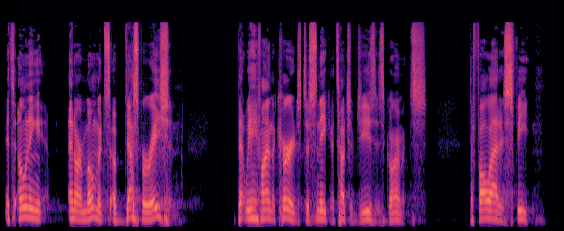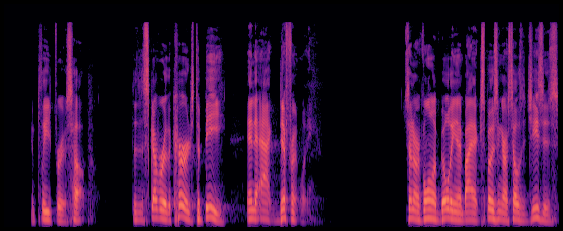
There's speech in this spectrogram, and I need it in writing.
It's owning in our moments of desperation that we find the courage to sneak a touch of Jesus' garments, to fall at his feet and plead for his help, to discover the courage to be and to act differently. It's in our vulnerability and by exposing ourselves to Jesus,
